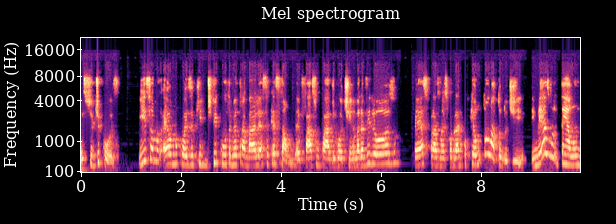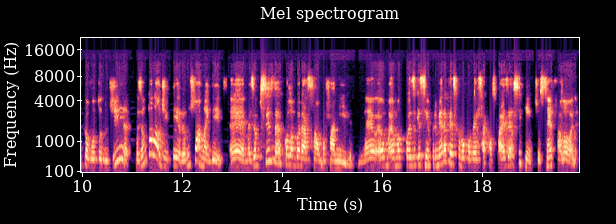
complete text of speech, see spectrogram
Esse tipo de coisa. Isso é uma, é uma, coisa que dificulta meu trabalho, essa questão. Eu faço um quadro de rotina maravilhoso, peço para as mães cobrarem, porque eu não estou lá todo dia. E mesmo tem aluno que eu vou todo dia, mas eu não estou lá o dia inteiro, eu não sou a mãe deles. É, mas eu preciso da colaboração da família. né? É, é uma coisa que, assim, a primeira vez que eu vou conversar com os pais é o seguinte: eu sempre falo, olha,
